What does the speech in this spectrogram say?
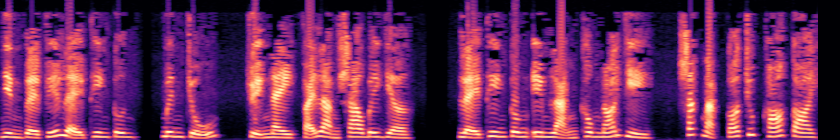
nhìn về phía Lệ Thiên Tuân, Minh Chủ, chuyện này phải làm sao bây giờ? Lệ Thiên Tuân im lặng không nói gì, sắc mặt có chút khó coi.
